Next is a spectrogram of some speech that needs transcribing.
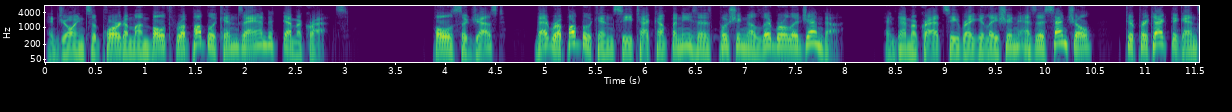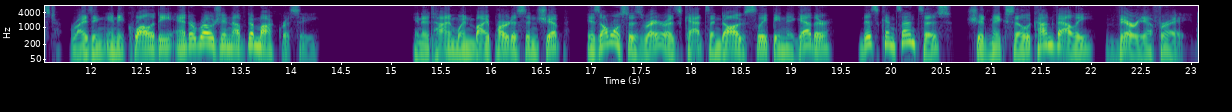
and joint support among both Republicans and Democrats. Polls suggest that Republicans see tech companies as pushing a liberal agenda, and Democrats see regulation as essential to protect against rising inequality and erosion of democracy. In a time when bipartisanship is almost as rare as cats and dogs sleeping together, this consensus should make Silicon Valley very afraid.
